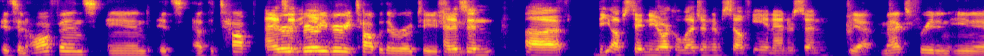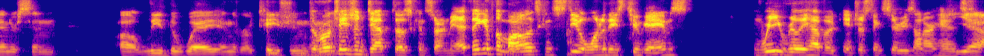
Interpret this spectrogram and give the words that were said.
it's an offense and it's at the top, And very very very top of their rotation. And it's in uh, the upstate New York legend himself, Ian Anderson. yeah, Max Fried and Ian Anderson uh, lead the way in the rotation. The rotation depth does concern me. I think if the Marlins can steal one of these two games, we really have an interesting series on our hands. Yeah,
